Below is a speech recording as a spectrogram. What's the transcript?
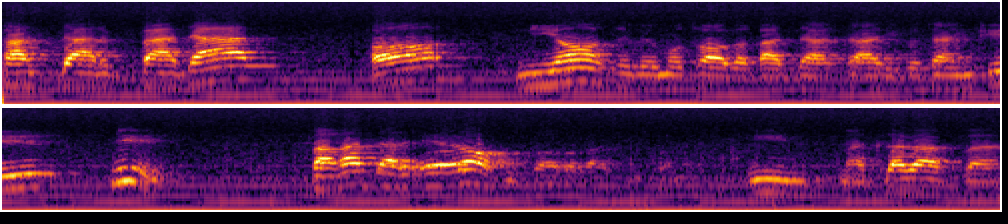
پس در بدل ها نیاز به مطابقت در تعریف و تنکیر نیست. فقط در اعراب مطابقت می‌کنه. این مطلب اول.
